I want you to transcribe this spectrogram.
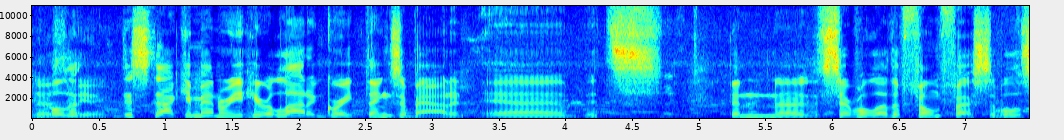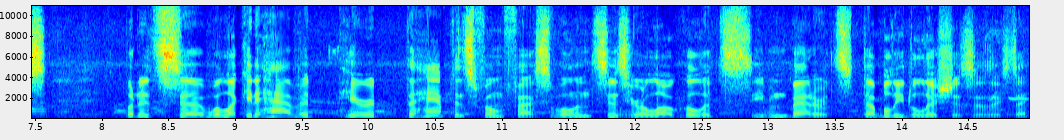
no Well, speeding. th- this documentary, you hear a lot of great things about it. Uh, it's been uh, several other film festivals, but it's uh, we're lucky to have it here at the Hamptons Film Festival. And since you're a local, it's even better. It's doubly delicious, as they say.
